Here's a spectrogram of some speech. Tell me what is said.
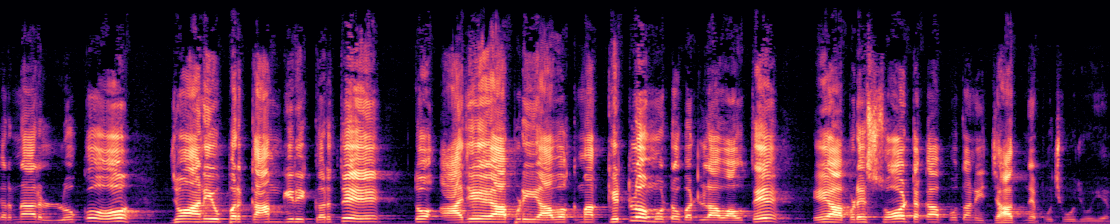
કરનાર લોકો જો આની ઉપર કામગીરી કરતે, તો આજે આપણી આવકમાં કેટલો મોટો બદલાવ આવતે, એ આપણે સો ટકા પોતાની જાતને પૂછવું જોઈએ.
